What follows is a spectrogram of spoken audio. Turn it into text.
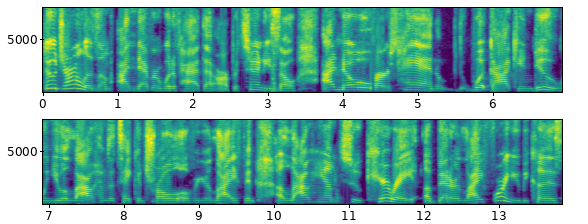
through journalism, I never would have had that opportunity. So I know firsthand what God can do when you allow Him to take control over your life and allow Him to curate a better life for you. Because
